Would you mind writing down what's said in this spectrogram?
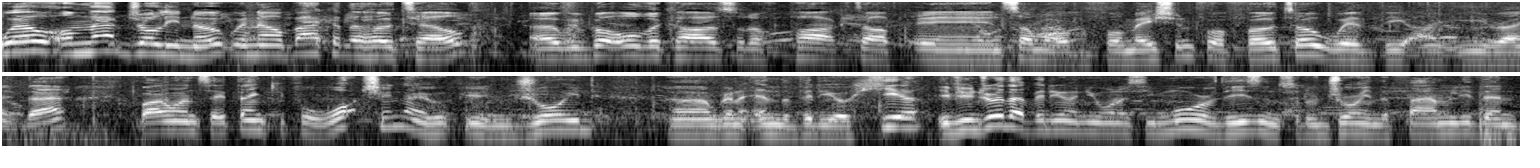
Well, on that jolly note, we're now back at the hotel. Uh, we've got all the cars sort of parked up in somewhat of a formation for a photo with the IE right there. But I want to say thank you for watching. I hope you enjoyed. Uh, I'm going to end the video here. If you enjoyed that video and you want to see more of these and sort of join the family, then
